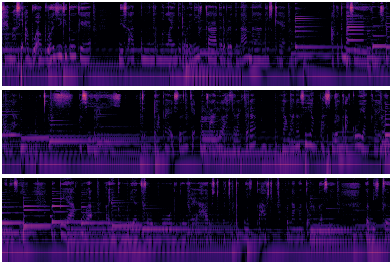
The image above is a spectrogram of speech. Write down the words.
kayak masih abu-abu aja gitu. Kayak di saat temen-temen lain tuh udah pada nikah atau udah pada tunangan terus kayak aku tuh masih masih apa ya masih ya apa ya istilahnya kayak mencari lah kira-kira yang mana sih yang pas buat aku yang kayak gimana sih? Tapi ya aku nggak nggak yang kemudian FOMO gitu kayak harus cepet-cepet nikah harus cepet-cepet tunangan tuh enggak sih. Lebih ke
